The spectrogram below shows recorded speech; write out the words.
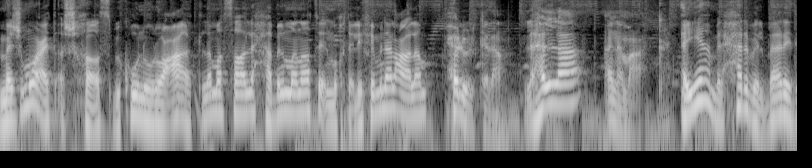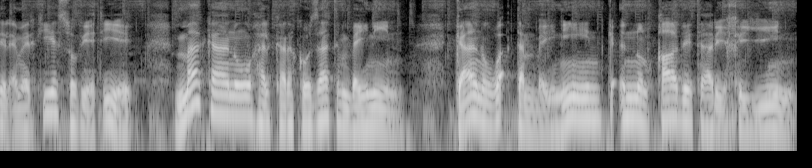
مجموعة أشخاص بيكونوا رعاة لمصالحها بالمناطق المختلفة من العالم. حلو الكلام. لهلا أنا معك. أيام الحرب الباردة الأمريكية السوفيتية ما كانوا هالكراكوزات مبينين. كانوا وقتها مبينين كأنهم قادة تاريخيين.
